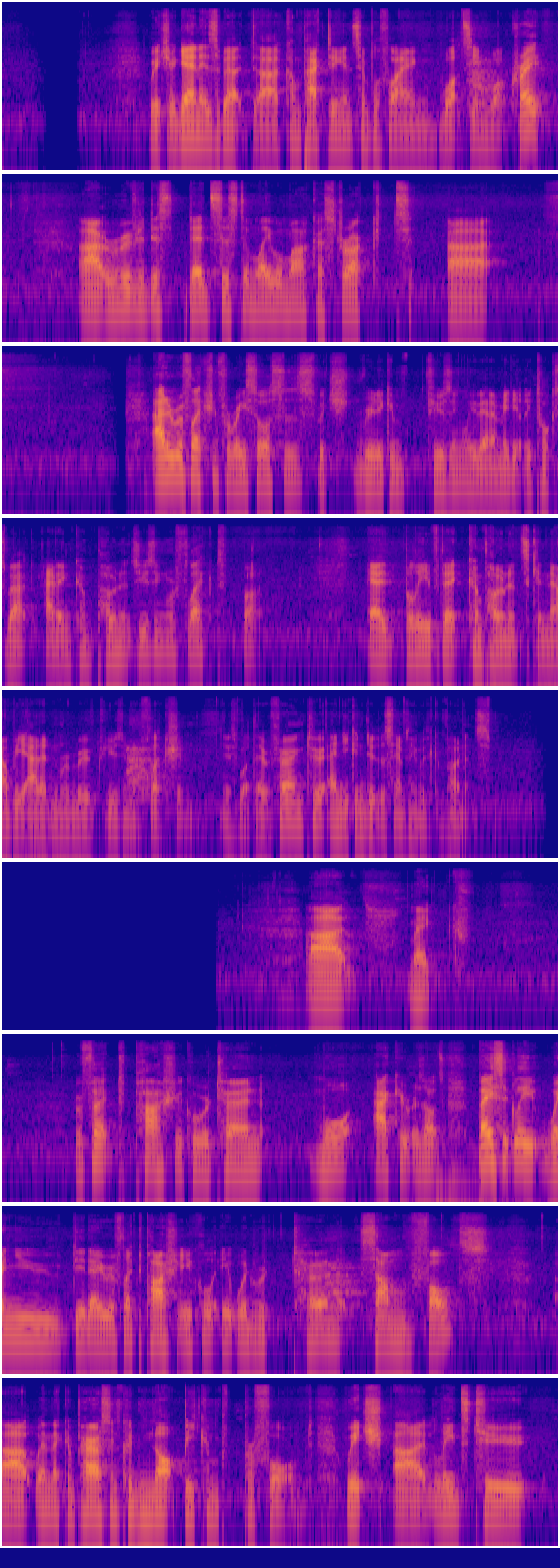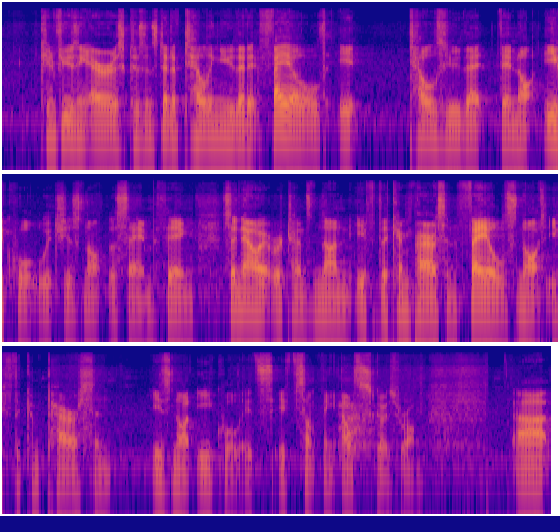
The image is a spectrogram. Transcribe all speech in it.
which again is about uh, compacting and simplifying what's in what crate. Uh, removed a dead system label marker struct. Uh, added reflection for resources, which really confusingly then immediately talks about adding components using reflect, but I believe that components can now be added and removed using reflection is what they're referring to, and you can do the same thing with components. Uh, make reflect partial return more accurate results. Basically, when you did a reflect partial equal, it would return some false uh, when the comparison could not be performed, which uh, leads to confusing errors because instead of telling you that it failed, it tells you that they're not equal, which is not the same thing. So now it returns none if the comparison fails, not if the comparison is not equal. It's if something else goes wrong. Uh,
